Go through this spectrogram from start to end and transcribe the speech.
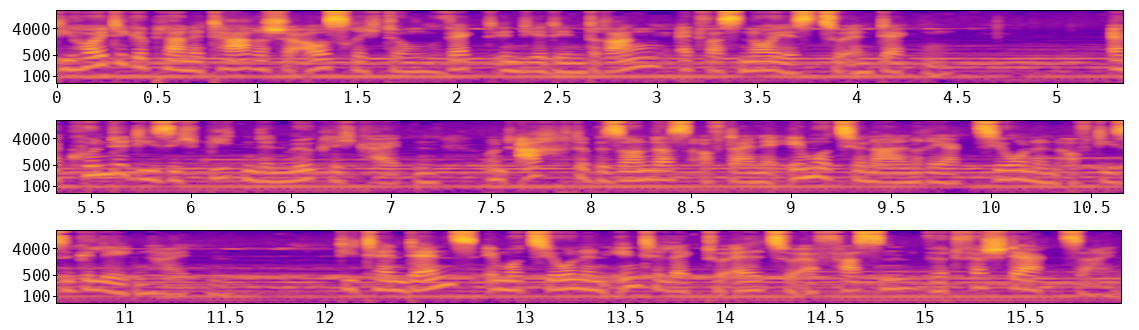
Die heutige planetarische Ausrichtung weckt in dir den Drang, etwas Neues zu entdecken. Erkunde die sich bietenden Möglichkeiten und achte besonders auf deine emotionalen Reaktionen auf diese Gelegenheiten. Die Tendenz, Emotionen intellektuell zu erfassen, wird verstärkt sein.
